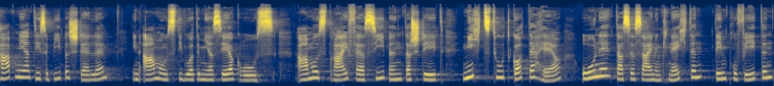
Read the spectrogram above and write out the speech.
habe mir diese Bibelstelle in Amos, die wurde mir sehr groß. Amos 3, Vers 7, da steht, nichts tut Gott der Herr, ohne dass er seinen Knechten, dem Propheten,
